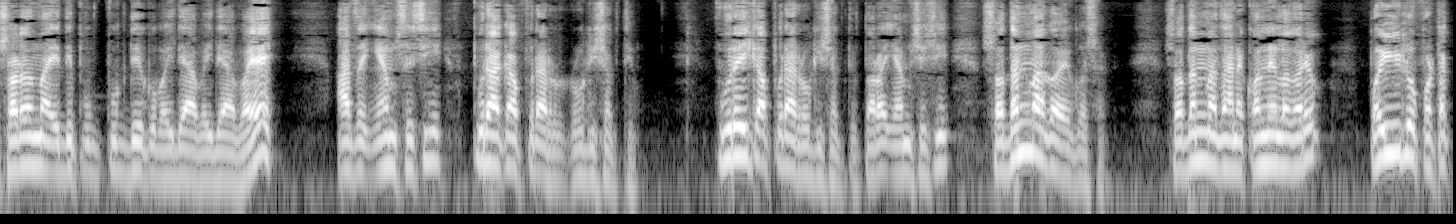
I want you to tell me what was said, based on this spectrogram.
सदनमा यदि पुग पुगिदिएको भइदिया भइदिया भए आज एमसिसी पुराका पुरा रोकिसक्थ्यो। पुरैका पुरा रोकिसक्थ्यो तर एमसिसी सदनमा गएको छ। सदनमा जाने कसले लगर्यो। पहिलो पटक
